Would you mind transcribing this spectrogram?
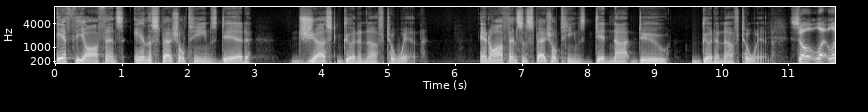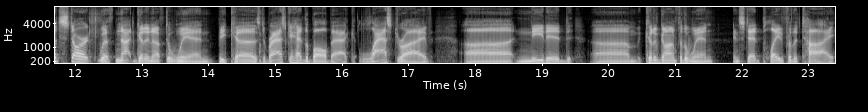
if the offense and the special teams did just good enough to win. And offense and special teams did not do good enough to win. So let, let's start with not good enough to win because Nebraska had the ball back last drive, uh, needed, um, could have gone for the win, instead played for the tie,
